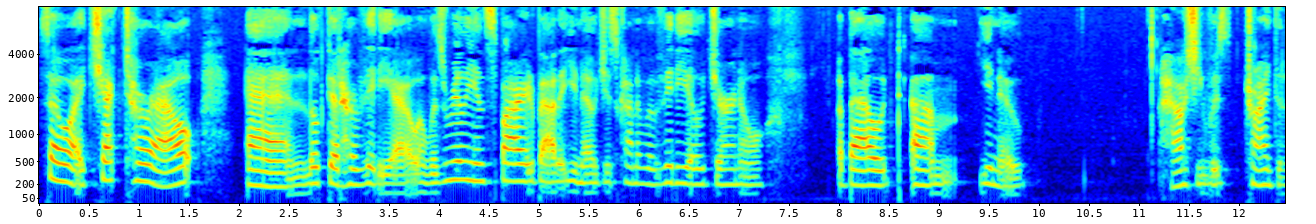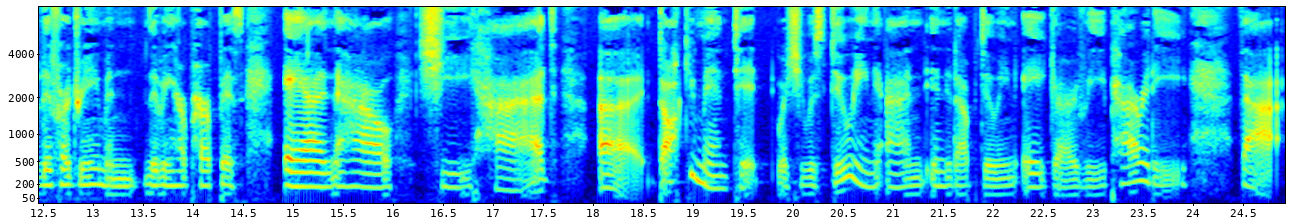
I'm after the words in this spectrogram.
So I checked her out and looked at her video and was really inspired about it. You know, just kind of a video journal about, um, you know, how she was trying to live her dream and living her purpose, and how she had uh, documented what she was doing and ended up doing a Gary parody that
